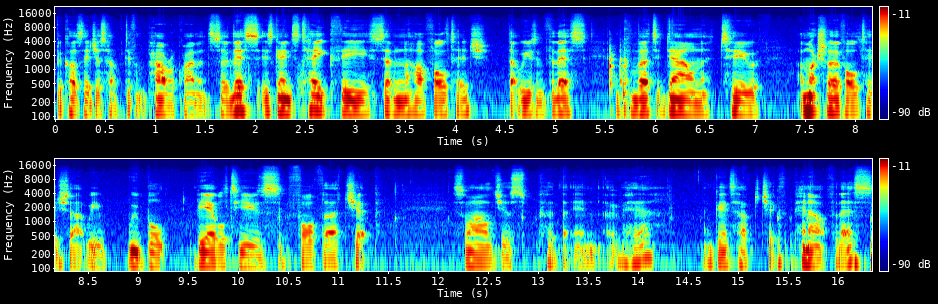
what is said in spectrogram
because they just have different power requirements. So this is going to take the 7.5 voltage that we're using for this and convert it down to a much lower voltage that we, we will be able to use for the chip. So I'll just put that in over here. I'm going to have to check the pin out for this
